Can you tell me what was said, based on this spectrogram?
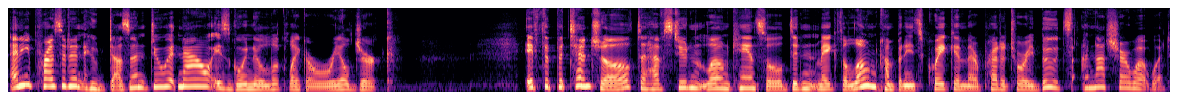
any president who doesn't do it now is going to look like a real jerk. If the potential to have student loan canceled didn't make the loan companies quake in their predatory boots, I'm not sure what would.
